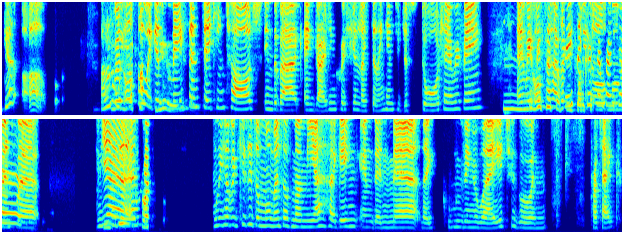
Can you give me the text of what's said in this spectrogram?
get up. I don't know. But also we get do. Mason taking charge in the back and guiding Christian, like telling him to just torch everything. And we Mm. Also have a the cute Christian little moment friendship. where Yeah, and we have, we have a cute little moment of Mermia hugging and then Mer like moving away to go and protect,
